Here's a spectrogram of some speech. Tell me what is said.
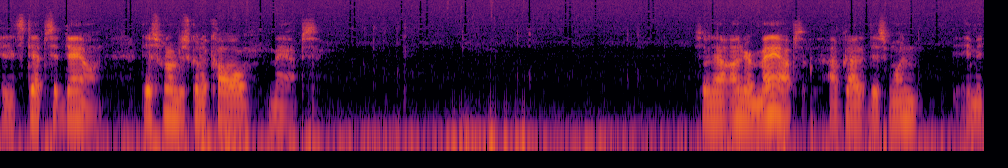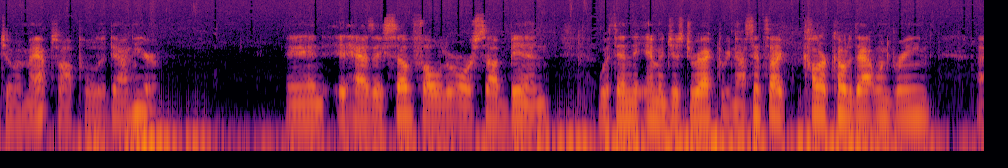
it steps it down. This one I'm just going to call maps. So now under maps, I've got this one image of a map, so I'll pull it down here. And it has a subfolder or sub bin within the images directory. Now since I color coded that one green, uh,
